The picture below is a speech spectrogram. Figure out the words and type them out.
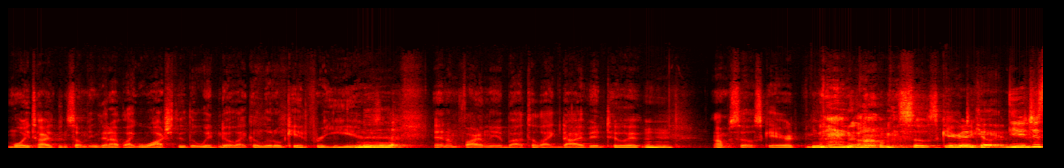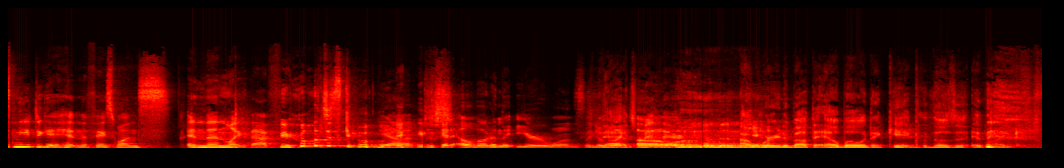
Muay Thai has been something that I've like watched through the window like a little kid for years, and I'm finally about to like dive into it. Mm-hmm. I'm so scared. I'm so scared. You're gonna to kill it. you just need to get hit in the face once, and then like that fear will just go away. Yeah, just get elbowed in the ear once. Like, you'll be like, oh. been I'm worried about the elbow and the kick. Those are and like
